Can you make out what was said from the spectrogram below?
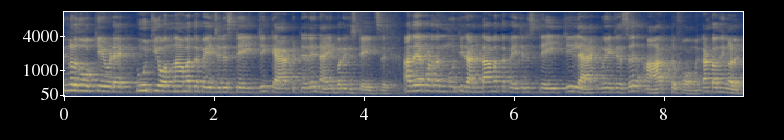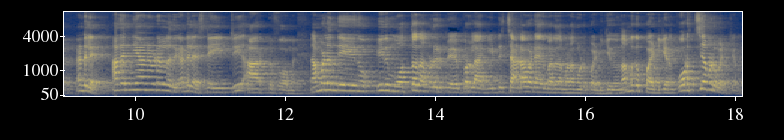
നിങ്ങൾ നോക്കിയ ഇവിടെ നൂറ്റി ഒന്നാമത്തെ പേജിൽ സ്റ്റേറ്റ് ക്യാപിറ്റൽ നൈബറിംഗ് സ്റ്റേറ്റ്സ് അതേപോലെ തന്നെ നൂറ്റി രണ്ടാമത്തെ പേജിൽ സ്റ്റേറ്റ് ലാംഗ്വേജസ് ആർട്ട് ഫോം കണ്ടോ നിങ്ങൾ? കണ്ടില്ലേ? അതന്നെയാണ് ഇവിടെ ഉള്ളത്. കണ്ടില്ലേ? സ്റ്റേറ്റ് ആർട്ട് ഫോം നമ്മൾ എന്ത് ചെയ്യുന്നു? ഇത് മൊത്തം നമ്മളൊരു പേപ്പറിലാക്കിയിട്ട് ചടവടയെന്ന് പറഞ്ഞ് നമ്മൾ അങ്ങോട്ട് പഠിക്കുന്നു. നമുക്ക് പഠിക്കണം. കുറച്ച് നമ്മൾ പഠിക്കണം.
